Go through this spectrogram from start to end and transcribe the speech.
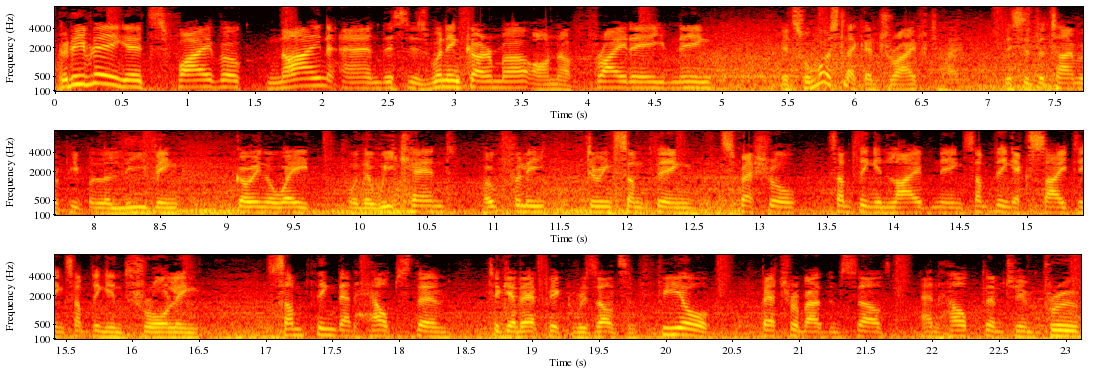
Good evening. It's 5:09 and this is Winning Karma on a Friday evening. It's almost like a drive time. This is the time where people are leaving, going away for the weekend, hopefully doing something special, something enlivening, something exciting, something enthralling, something that helps them to get epic results and feel better about themselves and help them to improve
